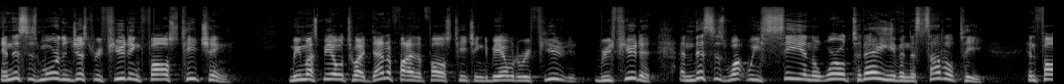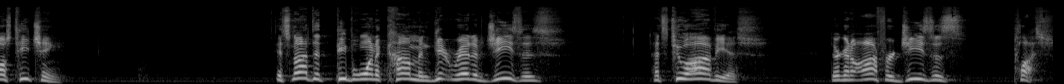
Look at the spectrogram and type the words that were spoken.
And this is more than just refuting false teaching. We must be able to identify the false teaching to be able to refute it, refute it. And this is what we see in the world today, even the subtlety in false teaching. It's not that people want to come and get rid of Jesus, that's too obvious. They're going to offer Jesus plus.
